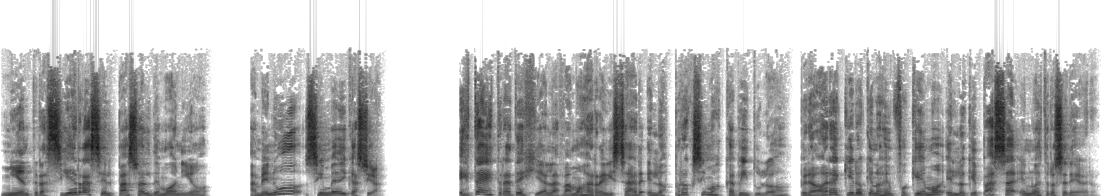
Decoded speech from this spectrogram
mientras cierras el paso al demonio, a menudo sin medicación. Estas estrategias las vamos a revisar en los próximos capítulos, pero ahora quiero que nos enfoquemos en lo que pasa en nuestro cerebro.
